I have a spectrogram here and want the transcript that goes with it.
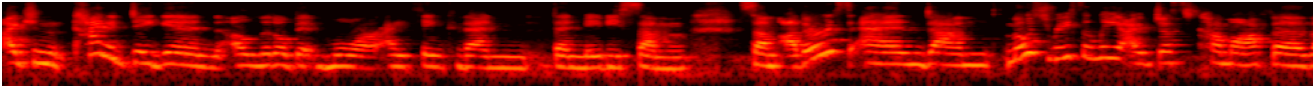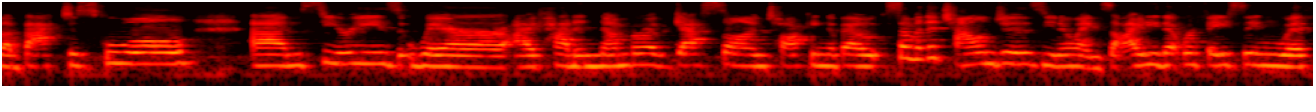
i can kind of dig in a little bit more i think than than maybe some some others. And um, most recently i've just come off of a back to school um, series where i've had a number of guests on talking about some of the challenges you know anxiety that we're facing with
